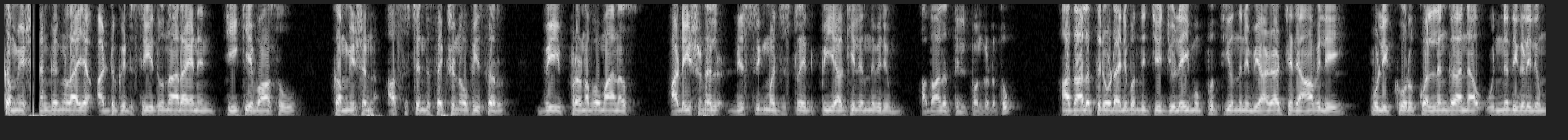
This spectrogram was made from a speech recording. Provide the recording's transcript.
കമ്മീഷൻ അംഗങ്ങളായ advocate Sethunarayanan T K Vasu commission assistant section officer V Pranavamanas additional district magistrate P Akhil എന്നിവരും അദാലത്തിൽ പങ്കെടുത്തു. അദാലത്തിനോടനുബന്ധിച്ച് ജൂലൈ മുപ്പത്തിയൊന്നിന് വ്യാഴാഴ്ച രാവിലെ പുളിക്കൂർ കൊല്ലങ്കാന ഉന്നതികളിലും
